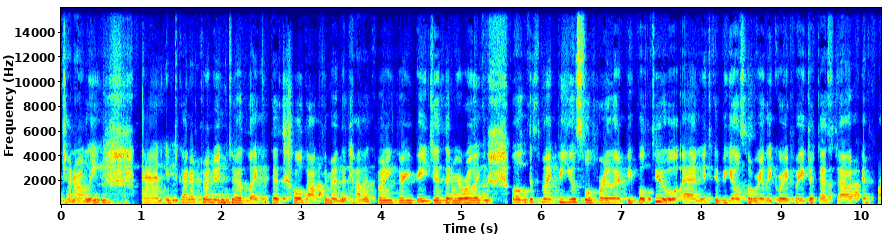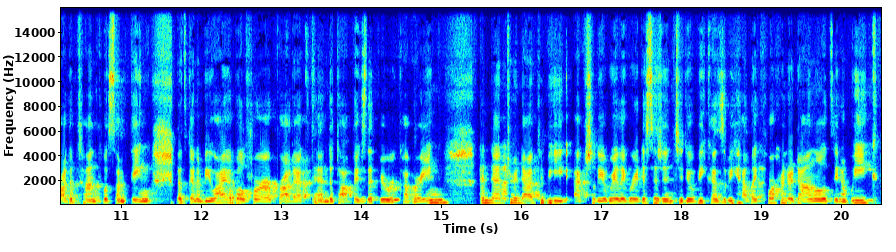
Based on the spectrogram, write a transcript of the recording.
generally. And it kind of turned into like this whole document that had like 20, 30 pages. And we were like, well, this might be useful for other people too. And it could be also a really great way to test out if Product Hunt was something that's going to be viable for our product and the topics that we were covering. And that turned out to be actually a really great decision to do because we had like 400 downloads in a week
